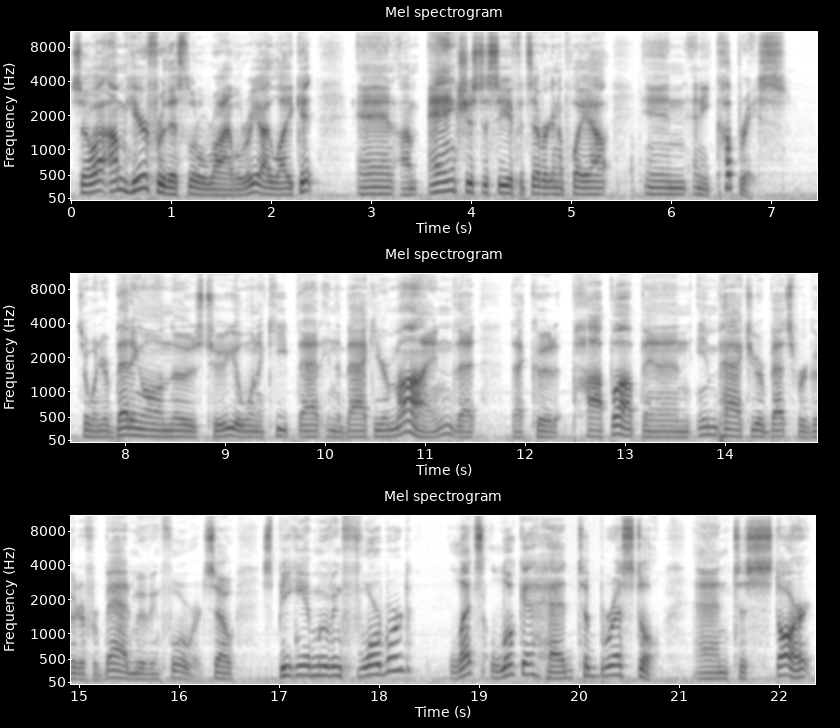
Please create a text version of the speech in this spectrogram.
So I- I'm here for this little rivalry. I like it, and I'm anxious to see if it's ever going to play out in any Cup race. So when you're betting on those two, you'll want to keep that in the back of your mind that that could pop up and impact your bets for good or for bad moving forward. So, speaking of moving forward, let's look ahead to Bristol. And to start,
